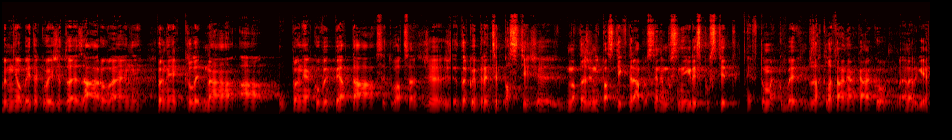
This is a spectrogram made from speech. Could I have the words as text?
by měl být takový, že to je zároveň plně klidná a úplně jako vypjatá situace, že, že je to takový princip pasti, že natažený pasti, která prostě nemusí nikdy spustit, je v tom jakoby zakletá nějaká jako energie.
